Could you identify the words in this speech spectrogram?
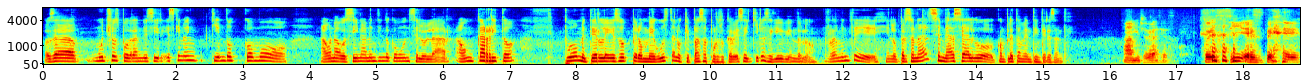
O sea, muchos podrán decir, es que no entiendo cómo a una bocina, no entiendo cómo un celular, a un carrito puedo meterle eso, pero me gusta lo que pasa por su cabeza y quiero seguir viéndolo. Realmente, en lo personal, se me hace algo completamente interesante. Ah, muchas gracias. Pues sí, este.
